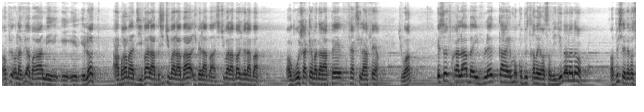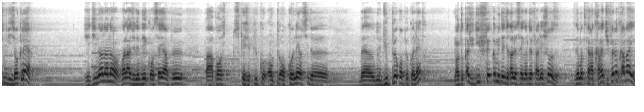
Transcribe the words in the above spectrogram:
En fait, on a vu Abraham et- et Lot. Abraham a dit, va là, si tu vas là-bas, je vais là-bas. Si tu vas là-bas, je vais là-bas. En gros, chacun va dans la paix, faire ce qu'il a à faire. Tu Et ce frère-là, ben, il voulait carrément qu'on puisse travailler ensemble. J'ai dit, non, non, non. En plus, il avait reçu une vision claire. J'ai dit, non, non, non. Voilà, je donne des conseils un peu par rapport à ce que j'ai pu... On, on connaît aussi ben, de- du peu qu'on peut connaître. Mais en tout cas, je lui dis, fais comme il te dira le Seigneur de faire les choses. Il te demande de faire un travail, tu fais le travail.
